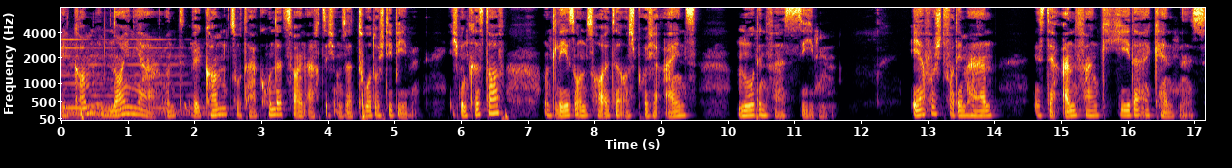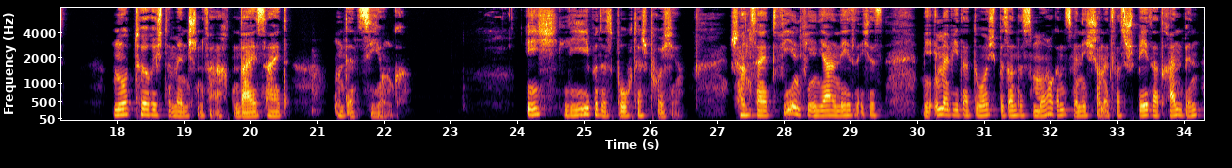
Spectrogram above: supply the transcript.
Willkommen im neuen Jahr und willkommen zu Tag 182 unserer Tour durch die Bibel. Ich bin Christoph und lese uns heute aus Sprüche 1 nur den Vers 7. Ehrfurcht vor dem Herrn ist der Anfang jeder Erkenntnis. Nur törichte Menschen verachten Weisheit und Erziehung. Ich liebe das Buch der Sprüche. Schon seit vielen, vielen Jahren lese ich es mir immer wieder durch, besonders morgens, wenn ich schon etwas später dran bin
